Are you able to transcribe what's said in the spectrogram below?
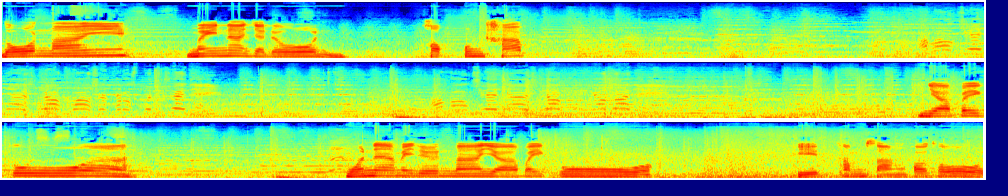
โดนไหม ไม่น่าจะโดน ขอบคุณครับ Ополчение ждет ваших распоряжений! Ополчение ждет приказаний! อย่าไปกลัว หัวหน้าไม่เดินมา อย่าไปกลัวผิดคำสั่งขอโทษ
